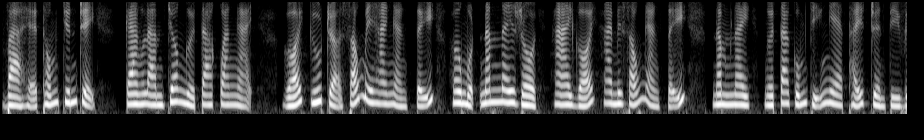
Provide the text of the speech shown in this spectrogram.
và hệ thống chính trị, càng làm cho người ta quan ngại. Gói cứu trợ 62.000 tỷ hơn một năm nay rồi, hai gói 26.000 tỷ. Năm nay người ta cũng chỉ nghe thấy trên TV,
